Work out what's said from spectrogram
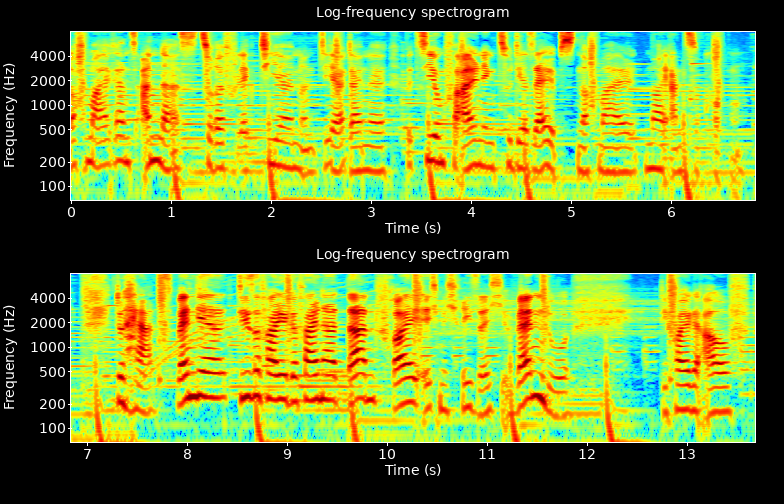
nochmal ganz anders zu reflektieren und dir deine Beziehung vor allen Dingen zu dir selbst nochmal neu anzugucken. Du Herz, wenn dir diese Folge gefallen hat, dann freue ich mich riesig, wenn du die Folge auf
